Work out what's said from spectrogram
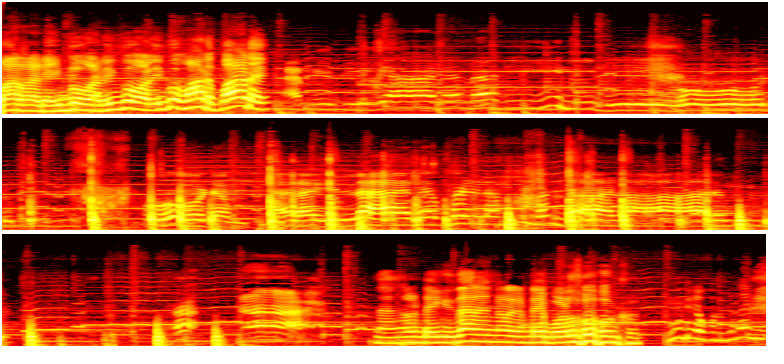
பாடுறா டேய் இப்போ பாடு இப்போ பாடு இப்போ பாடு பாடு. அமைதியான நதியினிலே ஓடும். ஓடம் அலையில்லாத வெள்ளம் வந்தாளாடும் ஆ, ஆ. நாங்க இன்றைக்கு இதுதான் எங்களுக்கு இன்றைய பொழுதுபோக்கு. தூண்டில கொண்டு வந்து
